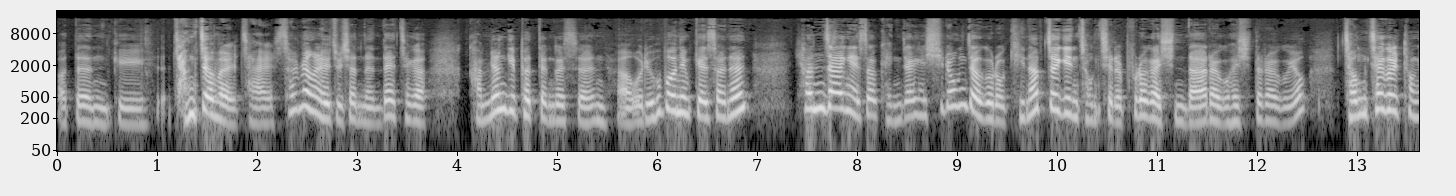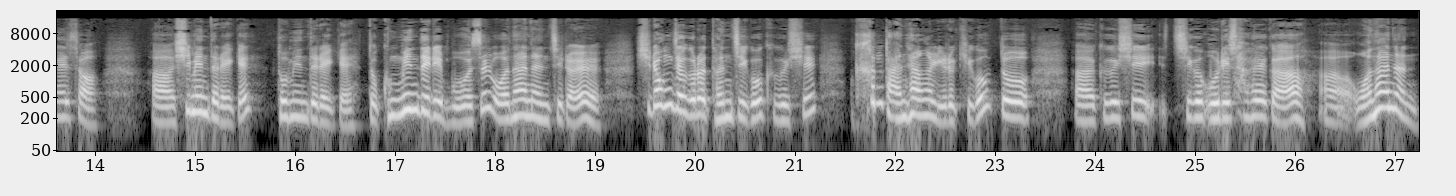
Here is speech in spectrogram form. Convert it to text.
어떤 그 장점을 잘 설명을 해주셨는데 제가 감명 깊었던 것은 아, 우리 후보님께서는 현장에서 굉장히 실용적으로 기납적인 정치를 풀어가신다라고 하시더라고요. 정책을 통해서 어, 시민들에게 도민들에게 또 국민들이 무엇을 원하는지를 실용적으로 던지고 그것이 큰 반향을 일으키고 또 어, 그것이 지금 우리 사회가 어, 원하는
